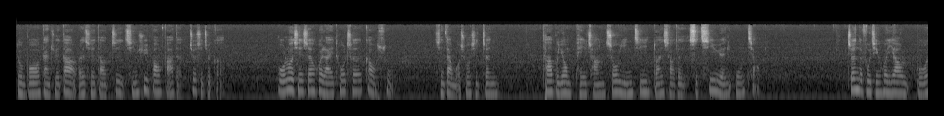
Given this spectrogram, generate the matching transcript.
鲁伯感觉到，而且导致情绪爆发的就是这个。伯洛先生会来拖车告诉。现在我说是真，他不用赔偿收银机短少的十七元五角。真的父亲会邀伯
